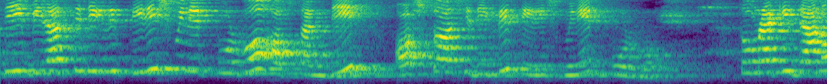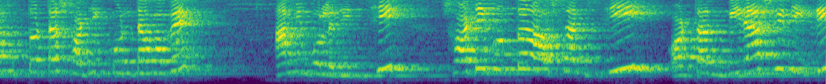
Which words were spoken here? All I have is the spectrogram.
সি বিরাশি ডিগ্রি তিরিশ মিনিট পূর্ব অপশান ডি অষ্টআশি ডিগ্রি তিরিশ মিনিট পূর্ব। তোমরা কি জানো উত্তরটা সঠিক কোনটা হবে? আমি বলে দিচ্ছি, সঠিক উত্তর অপশান সি অর্থাৎ বিরাশি ডিগ্রি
